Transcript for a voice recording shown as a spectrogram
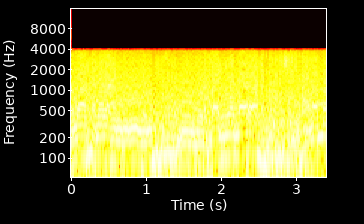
الله تنوى عن دليل من بريطانيا دار على ما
